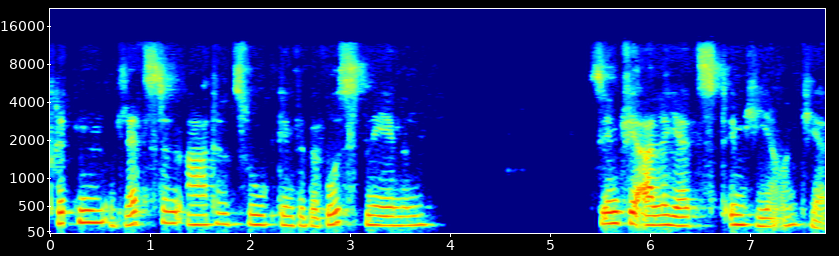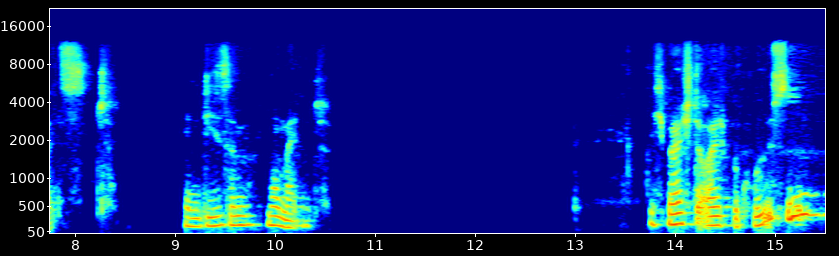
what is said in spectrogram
dritten und letzten Atemzug, den wir bewusst nehmen, sind wir alle jetzt im Hier und Jetzt, in diesem Moment. Ich möchte euch begrüßen,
